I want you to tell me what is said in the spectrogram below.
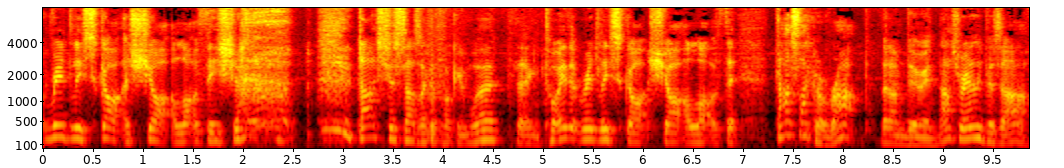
That Ridley Scott has shot a lot of these shots. that just sounds like a fucking word thing. The way that Ridley Scott shot a lot of the. That's like a rap that I'm doing. That's really bizarre.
